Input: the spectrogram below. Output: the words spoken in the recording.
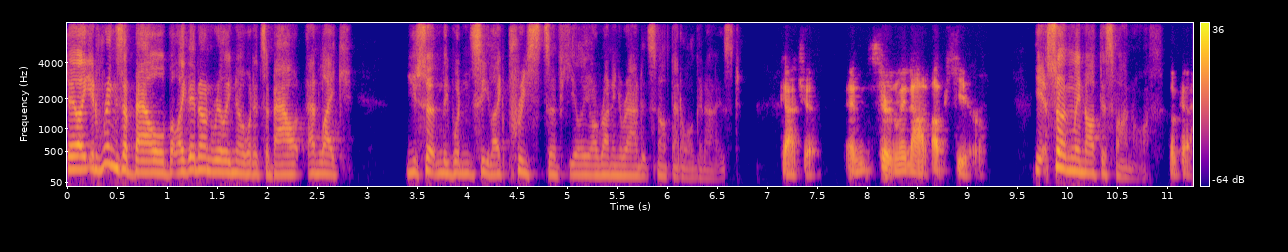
they like it rings a bell, but like they don't really know what it's about. And like you certainly wouldn't see like priests of Helior running around. It's not that organized. gotcha. And certainly not up here. Yeah, certainly not this far north. Okay.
